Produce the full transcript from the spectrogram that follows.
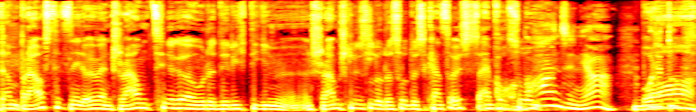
Dann brauchst du jetzt nicht über einen Schraubenzieher oder die richtige Schraubenschlüssel oder so. Das kannst du alles einfach Oh, so. Wahnsinn, ja. Oder du,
